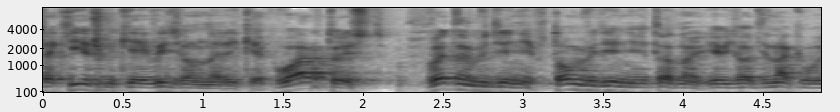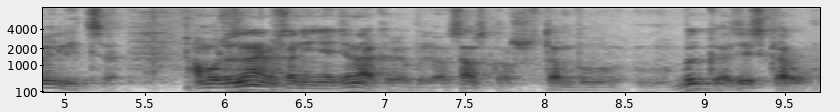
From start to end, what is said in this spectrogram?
такие же, как я видел на реке Квар, то есть в этом видении, в том видении это одно, я видел одинаковые лица. А мы же знаем, что они не одинаковые были. Он сам сказал, что там был бык, а здесь коров.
